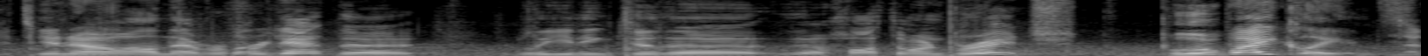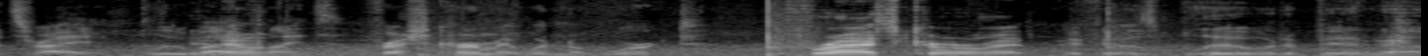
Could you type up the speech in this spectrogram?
It's you know, green. I'll never But- forget the leading to the the Hawthorne Bridge. Blue bike lanes. That's right. Blue You bike know? lanes. Fresh Kermit wouldn't have worked Fresh Kermit. if it was blue. Would have been. Uh,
